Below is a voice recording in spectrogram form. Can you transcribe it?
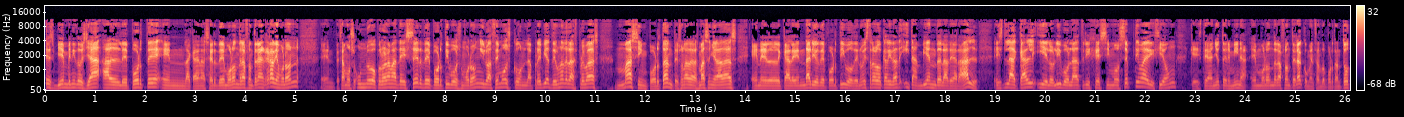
Bienvenidos ya al deporte en la cadena Ser de Morón de la Frontera en Radio Morón. Empezamos un nuevo programa de Ser Deportivos Morón y lo hacemos con la previa de una de las pruebas más importantes, una de las más señaladas en el calendario deportivo de nuestra localidad y también de la de Araal. Es la Cal y el Olivo, la 37 edición que este año termina en Morón de la Frontera, comenzando por tanto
